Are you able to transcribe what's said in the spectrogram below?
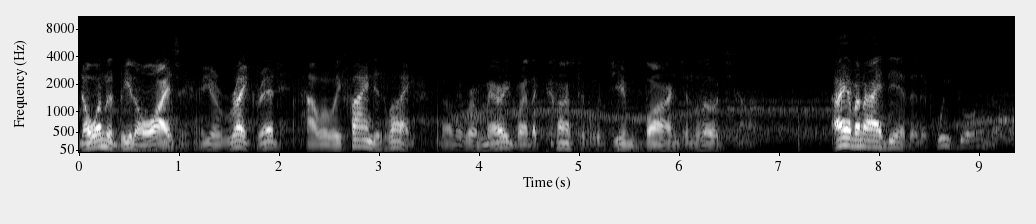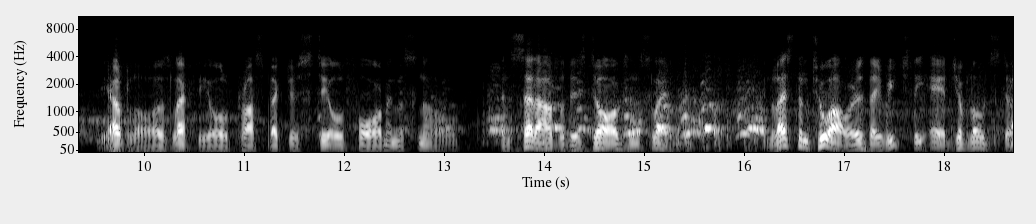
No one would be the wiser. You're right, Red. How will we find his wife? Well, they were married by the constable, Jim Barnes, in Lodestone. I have an idea that if we go in the... The outlaws left the old prospector's still form in the snow and set out with his dogs and sled. In less than two hours, they reached the edge of Lodestone.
